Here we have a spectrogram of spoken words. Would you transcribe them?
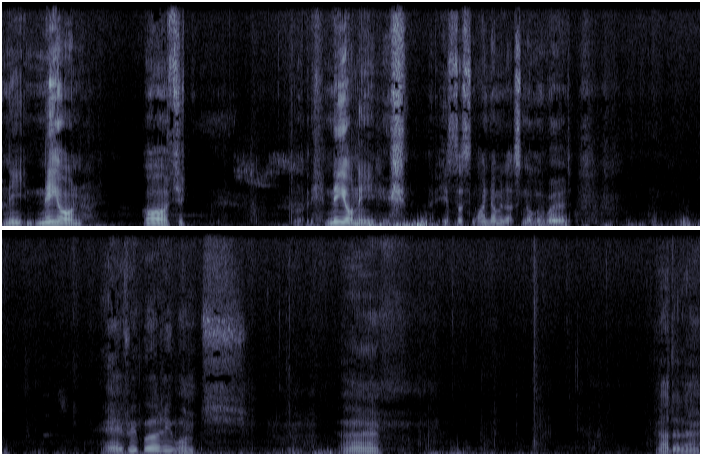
Ne neon. Oh, neony. It's just, I know that's not a word. Everybody wants. Uh, I don't know.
